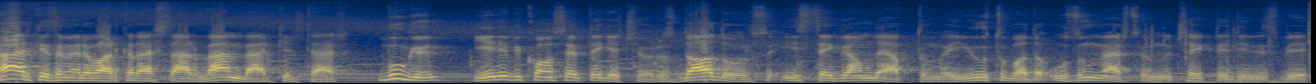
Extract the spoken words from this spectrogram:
Herkese merhaba arkadaşlar ben Berk İlter. Bugün yeni bir konsepte geçiyoruz. Daha doğrusu Instagram'da yaptığım ve YouTube'a da uzun versiyonunu çek dediğiniz bir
